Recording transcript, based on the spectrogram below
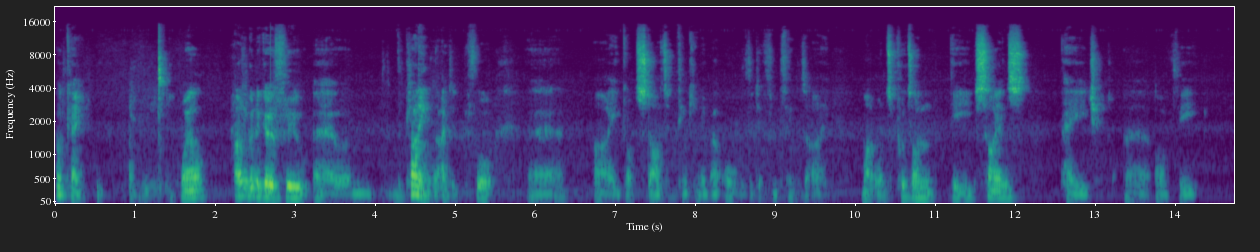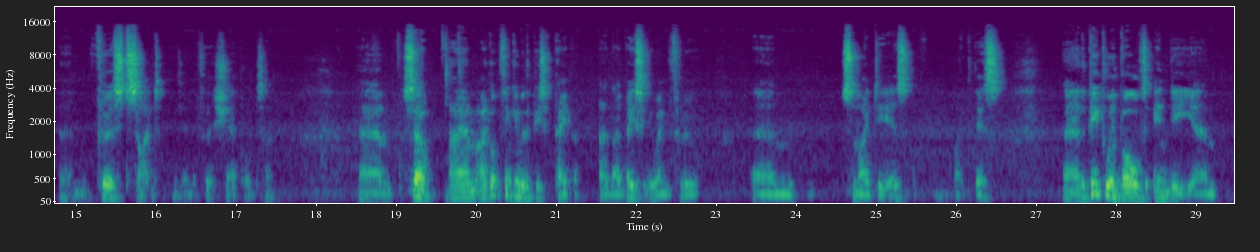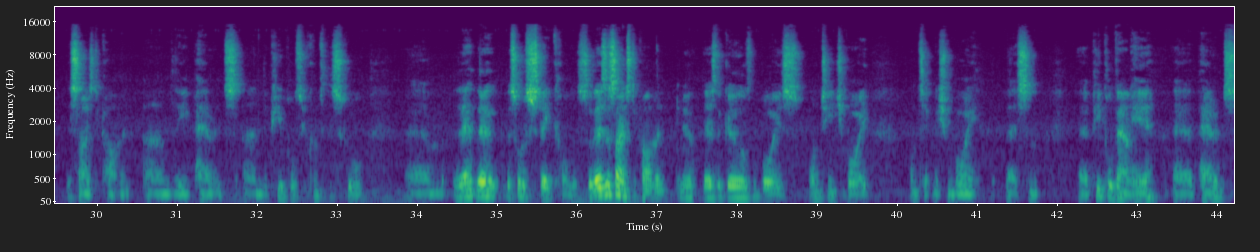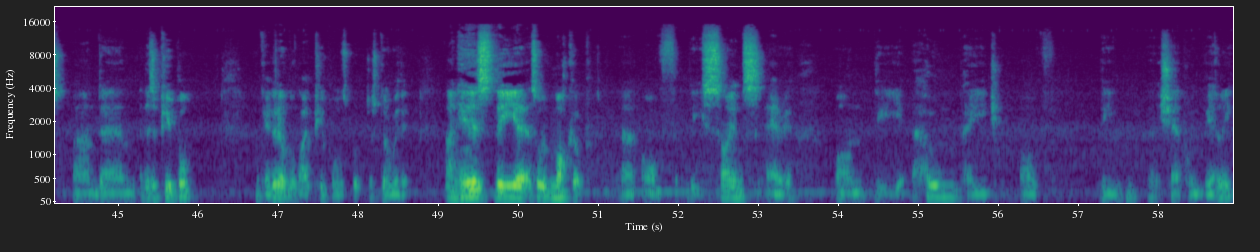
Okay. Well, I'm going to go through um, the planning that I did before uh, I got started thinking about all the different things that I might want to put on the science page uh, of the um, first site, you know, the first SharePoint site. Um, so um, I got thinking with a piece of paper and I basically went through um, some ideas like this. Uh, the people involved in the, um, the science department and the parents and the pupils who come to the school, um, they're, they're the sort of stakeholders. So there's the science department, you know, there's the girls and the boys, one teacher boy, one technician boy. There's some uh, people down here, uh, parents, and, um, and there's a pupil. Okay, they don't look like pupils, but just go with it. And here's the uh, sort of mock-up uh, of the science area on the home page of the uh, SharePoint VLE.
